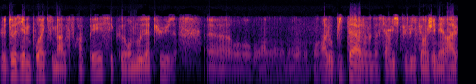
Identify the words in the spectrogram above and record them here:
Le deuxième point qui m'a frappé, c'est qu'on nous accuse euh, à l'hôpital, dans le service public en général,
